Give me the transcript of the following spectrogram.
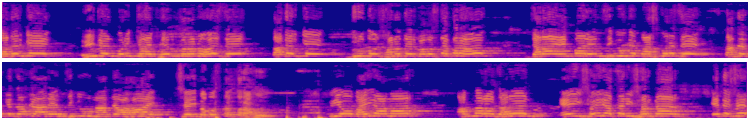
তাদেরকে রিটেন পরীক্ষায় ফেল করানো হয়েছে, তাদেরকে দ্রুত সনদের ব্যবস্থা করা হোক। যারা একবার এমসিকিউ কে পাস করেছে, তাদেরকে যাতে আর এমসিকিউ না দেওয়া হয়, সেই ব্যবস্থা করা হোক। প্রিয় ভাইরা আমার, আপনারা জানেন এই স্বৈরাচারী সরকার এদেশের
